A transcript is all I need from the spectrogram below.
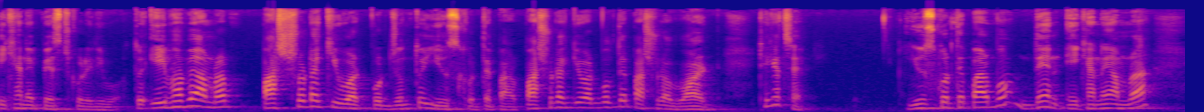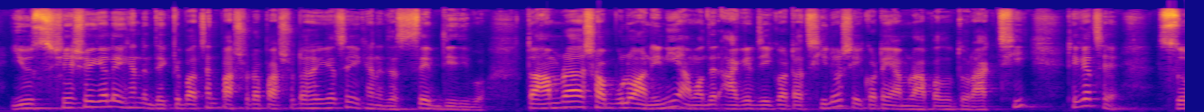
এইখানে পেস্ট করে দিব। তো এইভাবে আমরা পাঁচশোটা কিওয়ার্ড পর্যন্ত ইউজ করতে পারব পাঁচশোটা কিওয়ার্ড বলতে পাঁচশোটা ওয়ার্ড ঠিক আছে? ইউজ করতে পারব দেন এখানে আমরা ইউজ শেষ হয়ে গেলে এখানে দেখতে পাচ্ছেন পাঁচশোটা পাঁচশোটা হয়ে গেছে, এখানে জাস্ট সেভ দিয়ে দিব। তো আমরা সবগুলো আনিনি, আমাদের আগের যে কটা ছিল সেই কটাই আমরা আপাতত রাখছি, ঠিক আছে? সো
